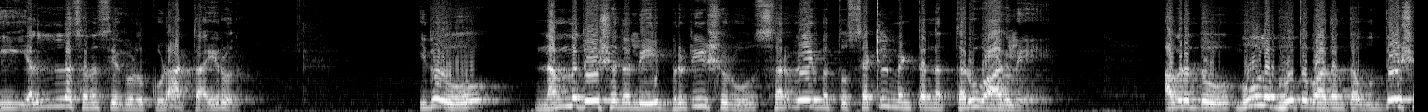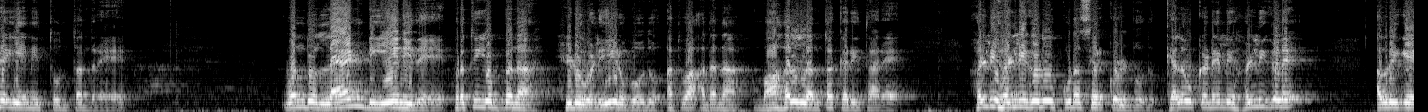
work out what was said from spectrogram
ಈ ಎಲ್ಲ ಸಮಸ್ಯೆಗಳು ಕೂಡ ಆಗ್ತಾ ಇರೋದು. ಇದು ನಮ್ಮ ದೇಶದಲ್ಲಿ ಬ್ರಿಟಿಷರು ಸರ್ವೆ ಮತ್ತು ಸೆಟಲ್ಮೆಂಟನ್ನು ತರುವಾಗಲೇ ಅವರದ್ದು ಮೂಲಭೂತವಾದಂಥ ಉದ್ದೇಶ ಏನಿತ್ತು ಅಂತಂದರೆ, ಒಂದು ಲ್ಯಾಂಡ್ ಏನಿದೆ, ಪ್ರತಿಯೊಬ್ಬನ ಹಿಡುವಳಿ ಇರ್ಬೋದು ಅಥವಾ ಅದನ್ನು ಮಹಲ್ ಅಂತ ಕರೀತಾರೆ. ಹಳ್ಳಿ ಹಳ್ಳಿಗಳು ಕೂಡ ಸೇರ್ಕೊಳ್ಬೋದು. ಕೆಲವು ಕಡೆಯಲ್ಲಿ ಹಳ್ಳಿಗಳೇ ಅವರಿಗೆ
